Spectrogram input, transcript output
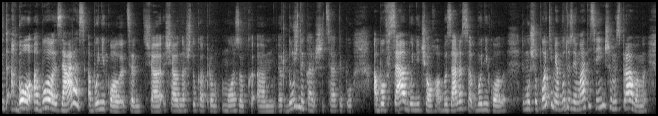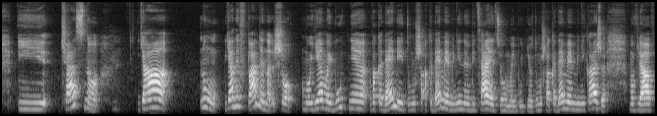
Тут або, або зараз, або ніколи. Це ще, ще одна штука про мозок ем, рдужника, що це, типу, або все, або нічого, або зараз, або ніколи. Тому що потім я буду займатися іншими справами. І чесно, я, ну, я не впевнена, що моє майбутнє в академії, тому що академія мені не обіцяє цього майбутнього, тому що академія мені каже, мовляв,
